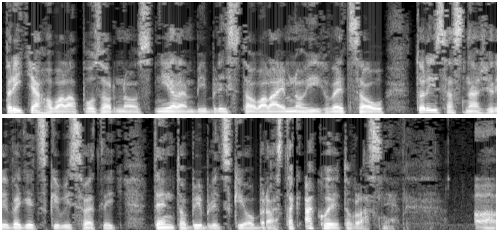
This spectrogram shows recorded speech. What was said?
priťahovala pozornosť nielen biblistov, ale aj mnohých vedcov, ktorí sa snažili vedecky vysvetliť tento biblický obraz. Tak ako je to vlastne? A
